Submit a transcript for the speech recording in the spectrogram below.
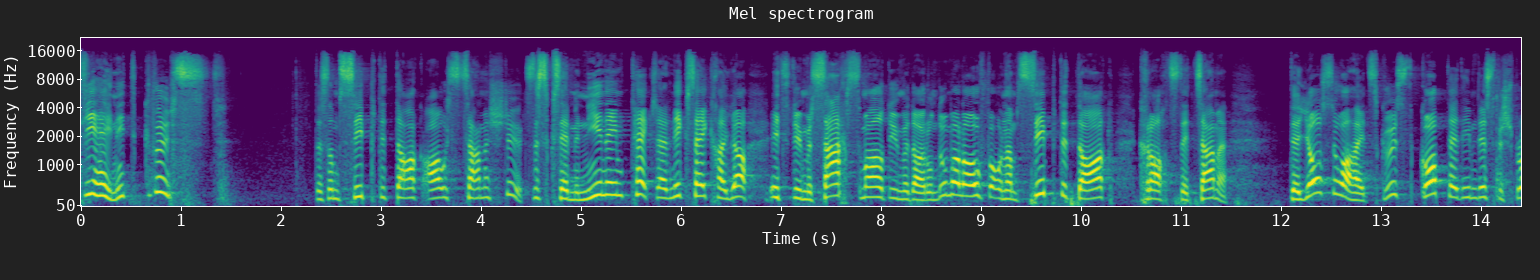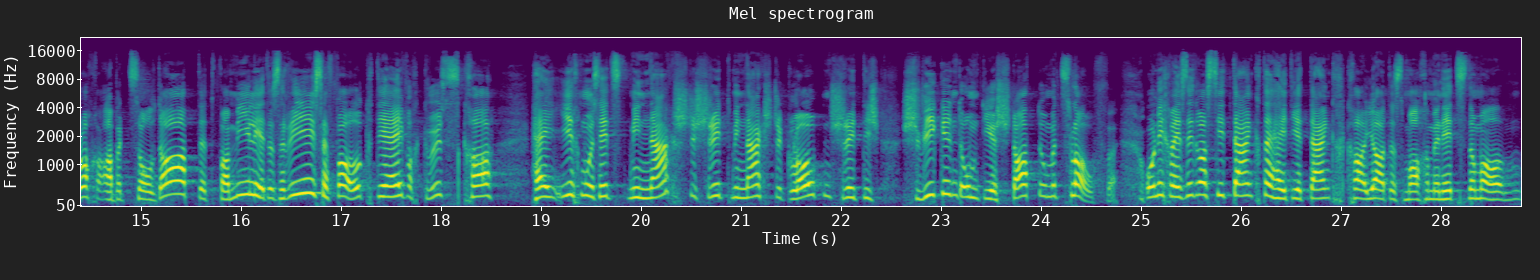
Die haben nicht gewusst, dass am siebten Tag alles zusammenstürzt. Das sehen wir nie im Text. Er hat nicht gesagt, ja, jetzt tun wir sechsmal da rundherum laufen und am siebten Tag kracht es zusammen. Der Joshua hat es gewusst, Gott hat ihm das versprochen, aber die Soldaten, die Familie, das riesige Volk, die haben einfach gewusst, hey, ich muss jetzt, mein nächster Schritt, mein nächster Glaubensschritt ist, schweigend um die Stadt herumzulaufen. Und ich weiß nicht, was sie denken, haben die gedacht, ja, das machen wir jetzt nochmal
